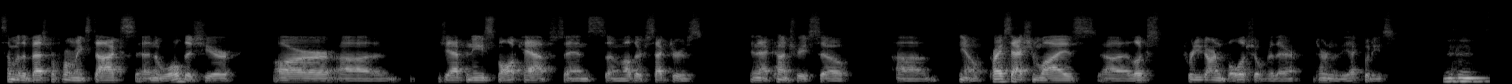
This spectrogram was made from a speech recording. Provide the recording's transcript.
some of the best performing stocks in the world this year are uh, Japanese small caps and some other sectors in that country. So, um, you know, price action wise, uh, it looks pretty darn bullish over there in terms of the equities. Mm-hmm.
